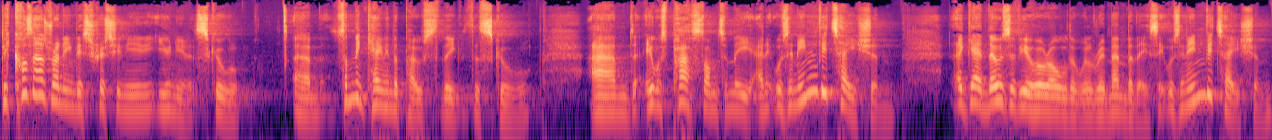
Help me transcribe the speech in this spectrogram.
because I was running this Christian union at school, um, something came in the post to the, the school, And it was passed on to me, and it was an invitation. Again, those of you who are older will remember this. It was an invitation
